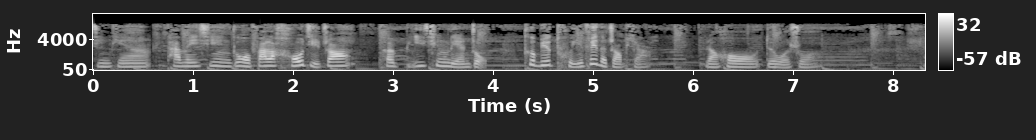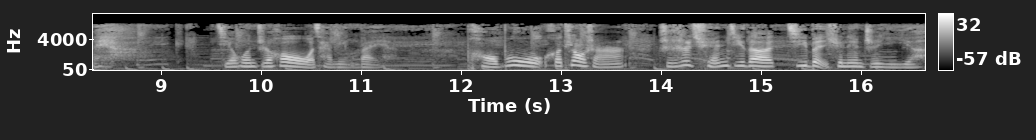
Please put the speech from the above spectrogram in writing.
今天他微信给我发了好几张他鼻青脸肿、特别颓废的照片，然后对我说：“哎呀，结婚之后我才明白呀。”跑步和跳绳只是拳击的基本训练之一呀。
